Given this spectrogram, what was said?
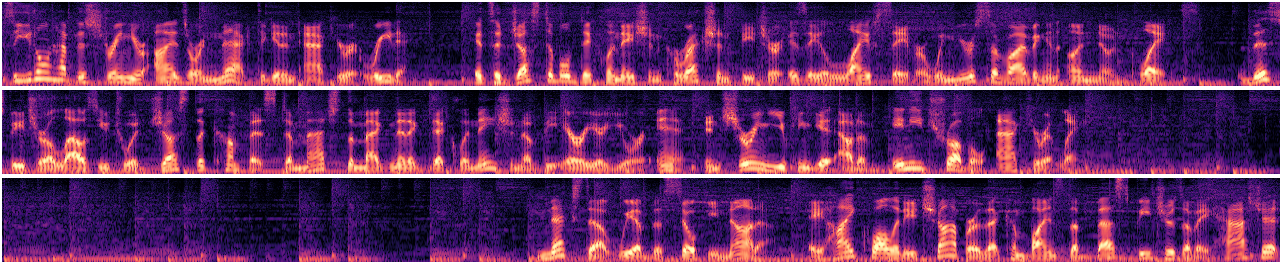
so you don't have to strain your eyes or neck to get an accurate reading. Its adjustable declination correction feature is a lifesaver when you're surviving an unknown place. This feature allows you to adjust the compass to match the magnetic declination of the area you are in, ensuring you can get out of any trouble accurately. Next up, we have the Silky Nata, a high-quality chopper that combines the best features of a hatchet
